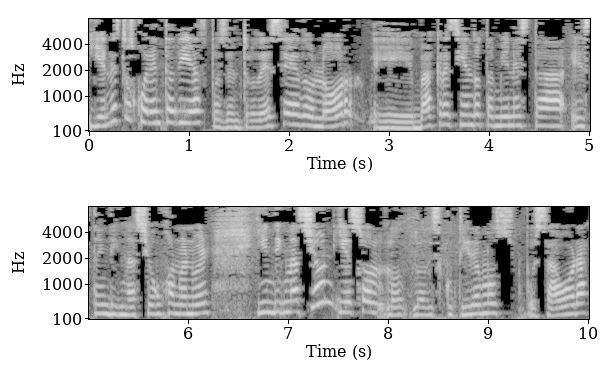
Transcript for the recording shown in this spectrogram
Y en estos 40 días, pues dentro de ese dolor eh, va creciendo también esta, esta indignación, Juan Manuel, indignación, y eso lo, lo discutiremos pues ahora,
